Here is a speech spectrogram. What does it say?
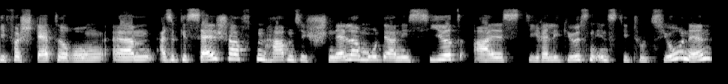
die Verstädterung. Ähm, also Gesellschaften haben sich schneller modernisiert als die religiösen Institutionen.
